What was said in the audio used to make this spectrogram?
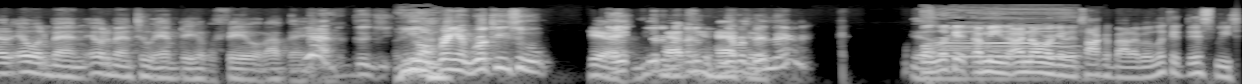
It, it would have been it would have been too empty of a field. I think. Yeah, you, Yeah. gonna bring in rookies who yeah. ain't, you have you had never to. been there? Yeah. But look at I mean, I know we're gonna talk about it, but look at this week.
